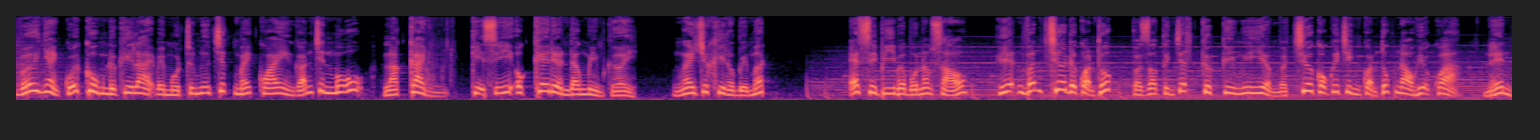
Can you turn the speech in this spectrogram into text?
Với hình ảnh cuối cùng được ghi lại bởi một trong những chiếc máy quay gắn trên mũ là cảnh kỵ sĩ Ocadian đang mỉm cười ngay trước khi nó biến mất. SCP-3456 hiện vẫn chưa được quản thúc và do tính chất cực kỳ nguy hiểm và chưa có quy trình quản thúc nào hiệu quả nên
